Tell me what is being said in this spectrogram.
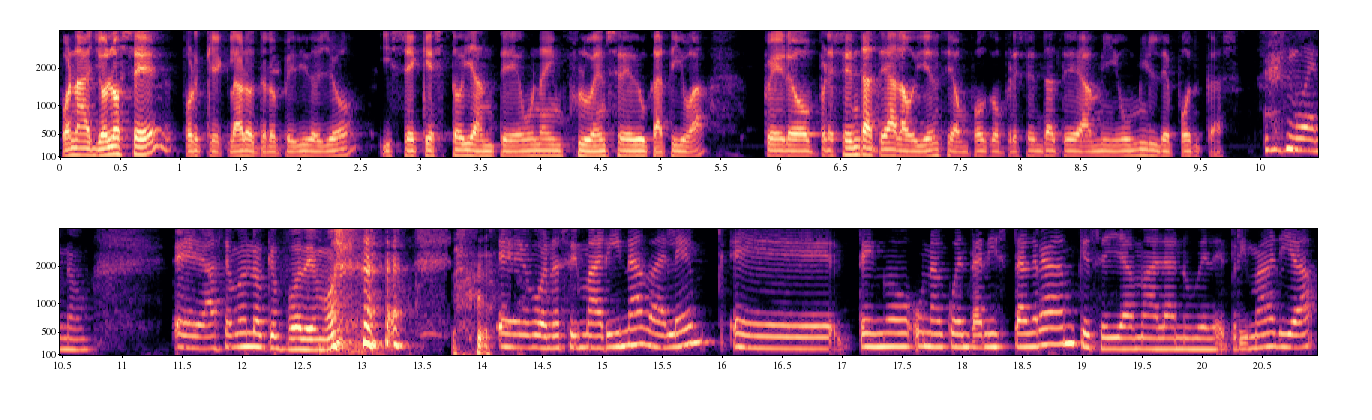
Bueno, pues yo lo sé, porque claro, te lo he pedido yo, y sé que estoy ante una influencer educativa, pero preséntate a la audiencia un poco, preséntate a mi humilde podcast. Bueno, eh, hacemos lo que podemos. Eh, bueno, soy Marina, ¿vale? Eh, tengo una cuenta en Instagram que se llama La Nube de Primaria.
